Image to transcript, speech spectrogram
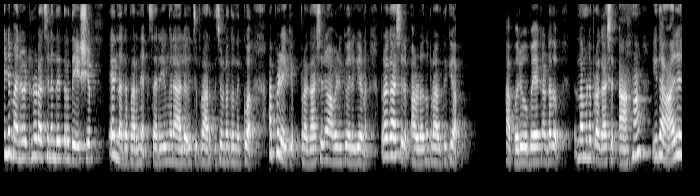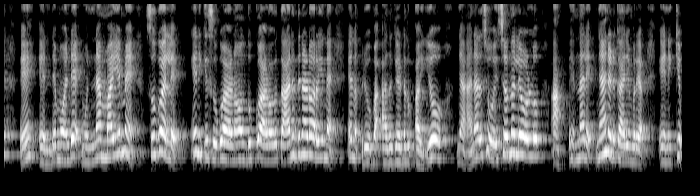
എന്റെ മനുവേട്ടനോട് അച്ഛൻ എന്താ ഇത്ര ദേഷ്യം? എന്നൊക്കെ പറഞ്ഞ് സരയും ഇങ്ങനെ ആലോചിച്ച് പ്രാർത്ഥിച്ചുകൊണ്ടൊക്കെ നിൽക്കുക. അപ്പോഴേക്കും പ്രകാശനും ആ വഴിക്ക് വരികയാണ്. പ്രകാശനും അവിടെ നിന്ന് പ്രാർത്ഥിക്കുക. അപ്പോൾ രൂപയെ കണ്ടതും നമ്മുടെ പ്രകാശൻ ആഹാ ഇതാര്? ഏ എന്റെ മോന്റെ മുന്നമ്മായിയമ്മേ സുഖമല്ലേ? എനിക്ക് സുഖമാണോ ദുഃഖമാണോ എന്ന് താൻ എന്തിനാണോ അറിയുന്നേ? എന്നും രൂപ അത് കേട്ടതും അയ്യോ ഞാനത് ചോദിച്ചെന്നല്ലേ ഉള്ളൂ. ആ എന്നാലേ ഞാനൊരു കാര്യം പറയാം. എനിക്കും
